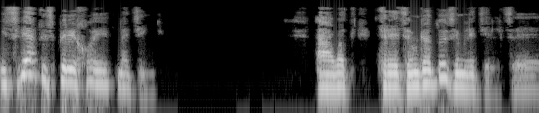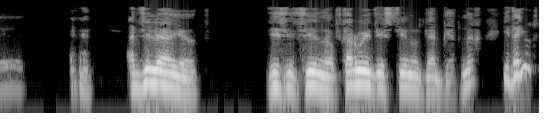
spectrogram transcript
и святость переходит на деньги. А вот в третьем году земледельцы отделяют десятину, вторую десятину для бедных и дают.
